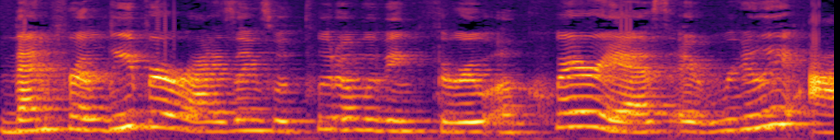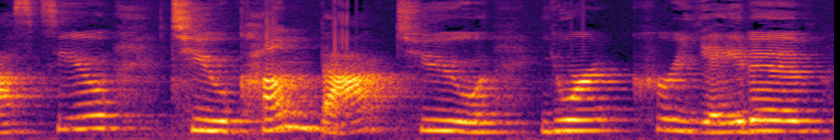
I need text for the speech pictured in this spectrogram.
Then for Libra risings with Pluto moving through Aquarius, it really asks you to come back to your creative,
